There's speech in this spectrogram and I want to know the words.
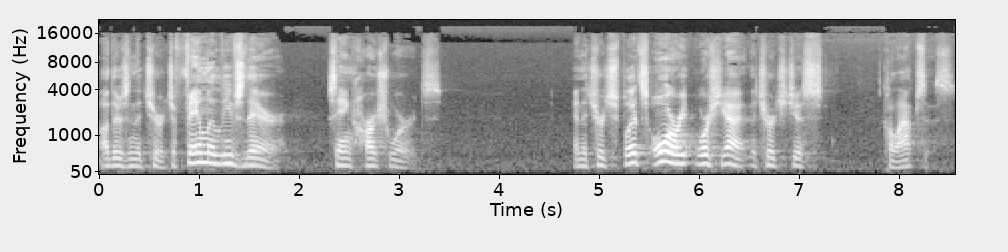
others in the church. A family leaves there saying harsh words. And the church splits, or worse yet, the church just collapses.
